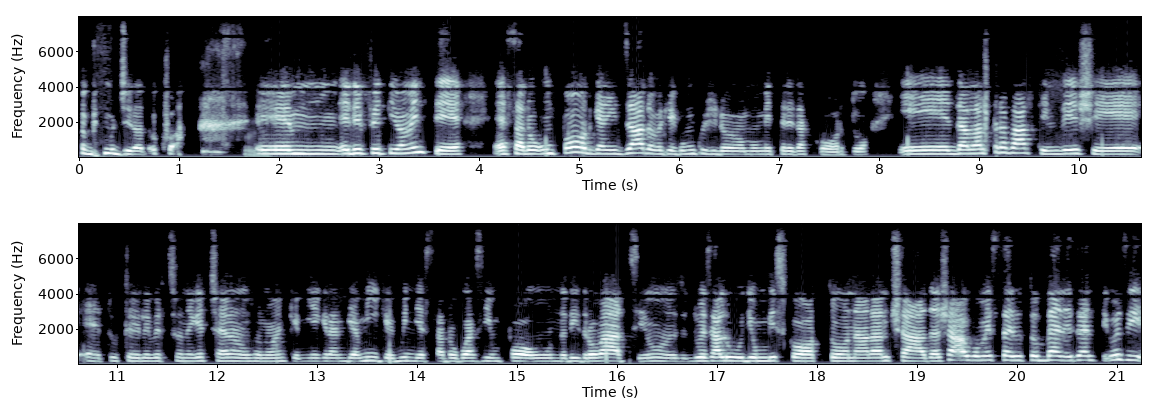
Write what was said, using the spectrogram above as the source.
abbiamo girato qua. Ehm, ed effettivamente è stato un po' organizzato perché comunque ci dovevamo mettere d'accordo. E dall'altra parte invece eh, tutte le persone che c'erano sono anche mie grandi amiche, quindi è stato quasi un po' un ritrovarsi, no? Due saluti, un biscotto, un'aranciata, ciao, come stai? Tutto bene? Senti così.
